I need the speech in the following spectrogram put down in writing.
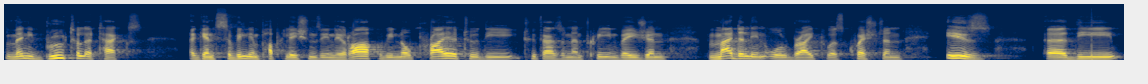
many brutal attacks against civilian populations in Iraq. We know prior to the 2003 invasion, Madeleine Albright was questioned is uh, the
